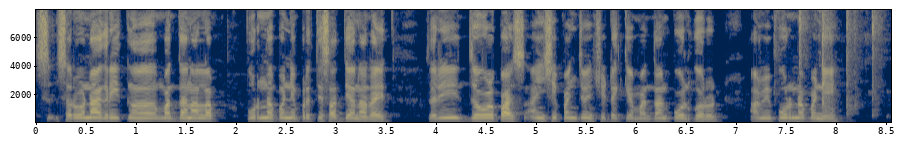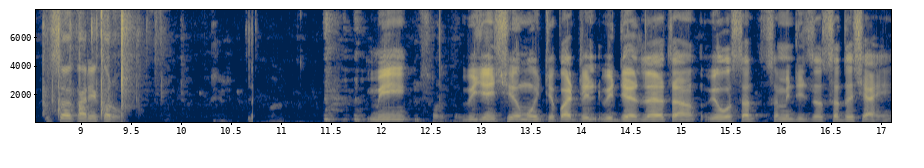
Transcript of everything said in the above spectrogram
स- सर्व नागरिक मतदानाला पूर्णपणे प्रतिसाद देणार आहेत. तरी जवळपास ऐंशी पंच्याऐंशी टक्के मतदान पोल करून आम्ही पूर्णपणे सहकार्य करू. मी विजयसिंह मोहिते पाटील विद्यालयाचा व्यवस्थापन समितीचा सदस्य आहे.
